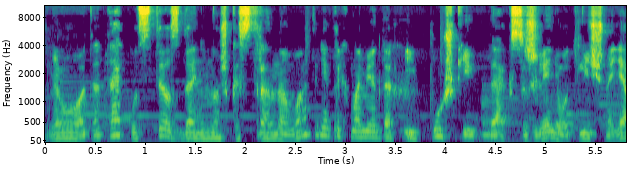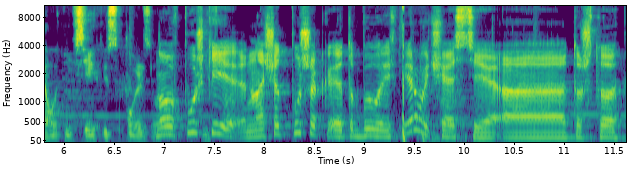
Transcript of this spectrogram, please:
Вот. А так вот стелс, да, немножко странноват в некоторых моментах. И пушки, да, к сожалению, вот лично я вот не все их использую. Но в пушке, насчет пушек, это было и в первой части, а то, что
